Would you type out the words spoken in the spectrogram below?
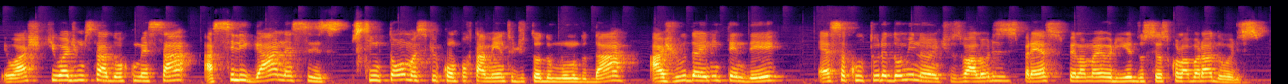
Eu acho que o administrador começar a se ligar nesses sintomas que o comportamento de todo mundo dá, ajuda ele a entender essa cultura dominante, os valores expressos pela maioria dos seus colaboradores.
